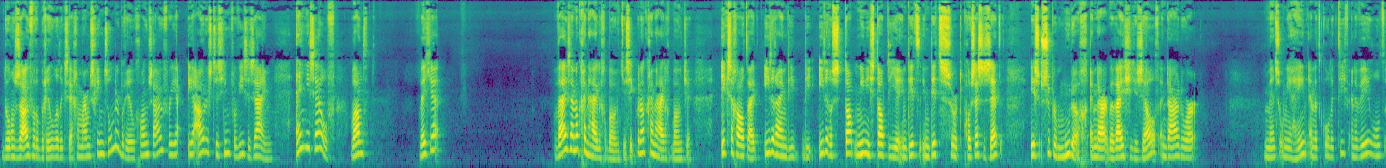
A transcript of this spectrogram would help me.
door een zuivere bril wil ik zeggen, maar misschien zonder bril, gewoon zuiver je, je ouders te zien voor wie ze zijn. En jezelf. Want, weet je, wij zijn ook geen heilige boontjes. Ik ben ook geen heilig boontje. Ik zeg altijd, iedereen die, die iedere stap, mini-stap die je in dit, in dit soort processen zet, is super moedig. En daar bewijs je jezelf en daardoor mensen om je heen en het collectief en de wereld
